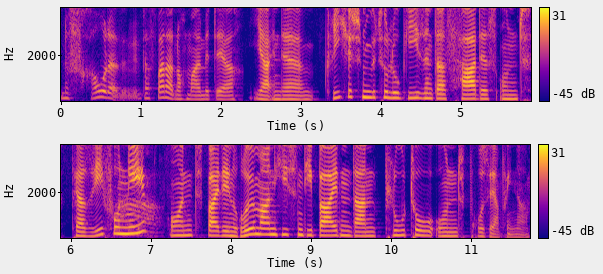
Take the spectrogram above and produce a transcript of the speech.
eine Frau oder was war da nochmal mit der? Ja, in der griechischen Mythologie sind das Hades und Persephone. Ah. Und bei den Römern hießen die beiden dann Pluto und Proserpina.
